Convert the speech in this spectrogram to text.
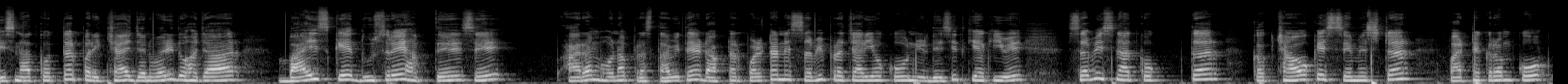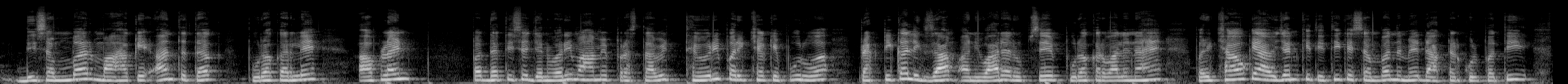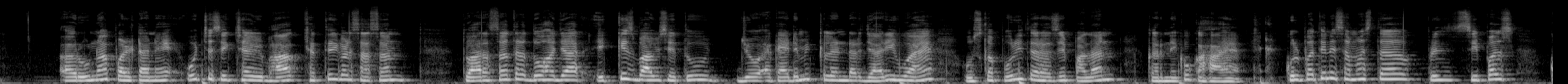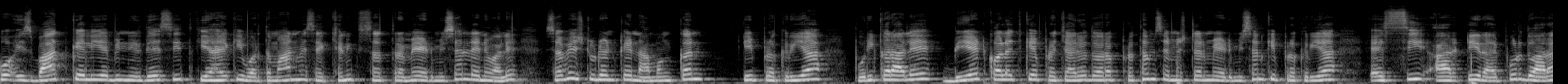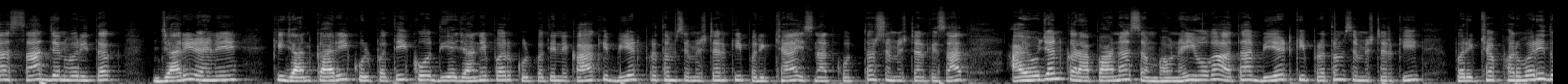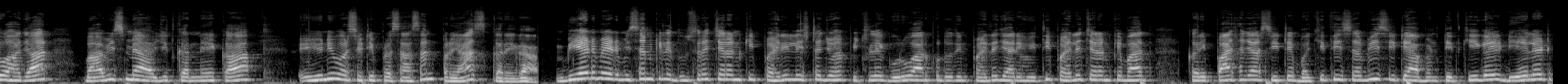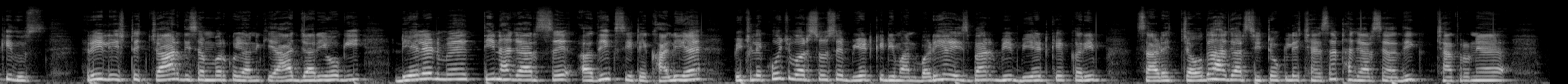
स्नातकोत्तर परीक्षाएँ जनवरी 2022 के दूसरे हफ़्ते से आरंभ होना प्रस्तावित है। डॉक्टर पल्टन ने सभी प्राचार्यों को निर्देशित किया कि वे सभी स्नातकोत्तर कक्षाओं के सेमेस्टर पाठ्यक्रम को दिसंबर माह के अंत तक पूरा कर ले। ऑफलाइन पद्धति से जनवरी माह में प्रस्तावित थ्योरी परीक्षा के पूर्व प्रैक्टिकल एग्ज़ाम अनिवार्य रूप से पूरा करवा लेना है। परीक्षाओं के आयोजन की तिथि के संबंध में डॉक्टर कुलपति अरुणा पल्टा ने उच्च शिक्षा विभाग छत्तीसगढ़ शासन द्वारा सत्र 2021 बाईस हेतु जो एकेडमिक कैलेंडर जारी हुआ है, उसका पूरी तरह से पालन करने को कहा है। कुलपति ने समस्त प्रिंसिपल्स को इस बात के लिए भी निर्देशित किया है कि वर्तमान में शैक्षणिक सत्र में एडमिशन लेने वाले सभी स्टूडेंट के नामांकन की प्रक्रिया पूरी करा ले। बीएड कॉलेज के प्राचार्यों द्वारा प्रथम सेमेस्टर में एडमिशन की प्रक्रिया एससीआरटी रायपुर द्वारा सात जनवरी तक जारी रहने की जानकारी कुलपति को दिए जाने पर कुलपति ने कहा कि बीएड प्रथम सेमेस्टर की परीक्षाएँ स्नातकोत्तर सेमेस्टर के साथ आयोजन करा पाना संभव नहीं होगा। अतः बीएड की प्रथम सेमेस्टर की परीक्षा फरवरी 2022 में आयोजित करने का यूनिवर्सिटी प्रशासन प्रयास करेगा। बीएड में एडमिशन के लिए दूसरे चरण की पहली लिस्ट जो है, पिछले गुरुवार को दो दिन पहले जारी हुई थी। पहले चरण के बाद करीब पाँच हज़ार सीटें बची थी। सभी सीटें आवंटित की गई। डीएलएड की दूसरी लिस्ट चार दिसंबर को यानी कि आज जारी होगी। डीएलएड में तीन हज़ार से अधिक सीटें खाली है। पिछले कुछ वर्षों से बीएड की डिमांड बढ़ी है। इस बार भी बीएड के करीब साढ़े चौदह हज़ार सीटों के लिए छियासठ हज़ार से अधिक छात्रों ने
